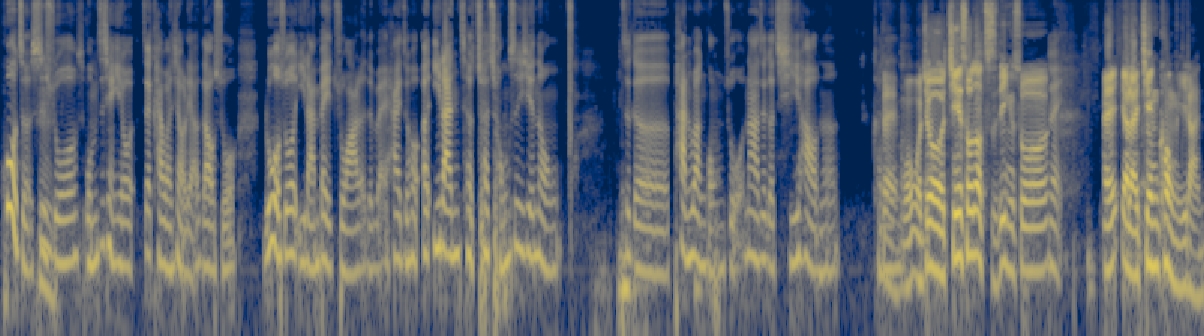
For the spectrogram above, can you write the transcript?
或者是说，嗯、我们之前也有在开玩笑聊到说，如果说宜兰被抓了，对不对？还有之后，呃，宜兰从从从事一些那种这个叛乱工作，那这个七号呢？可能对我我就接收到指令说，对，哎，要来监控宜兰。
